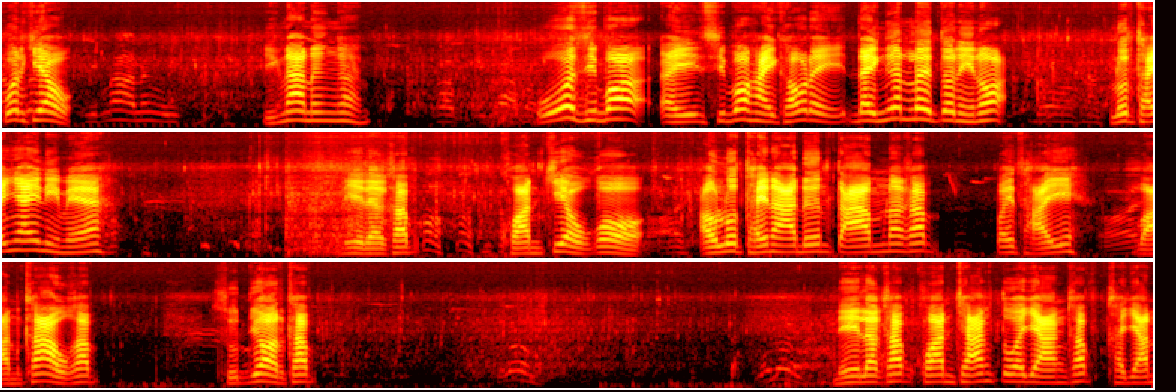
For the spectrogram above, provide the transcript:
พวดเขี้ยว อีกหน้าหนึงอีกอีกหน้าหนึงครับครับอีกหน้าหนึ่งโอ้สิบ่ไอสิบ่ให้เขาได้ได้เงินเลยตัวนี้เนาะรถไถใหญ่นี่แหม นี่แหละครับ ควานเขี้ยวก็เอารถไถนาเดินตามนะครับ ไปไถหวานข้าวครับ สุดยอดครับ นี่แหละครับ ควานช้างตัวอย่างครับ ขยัน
